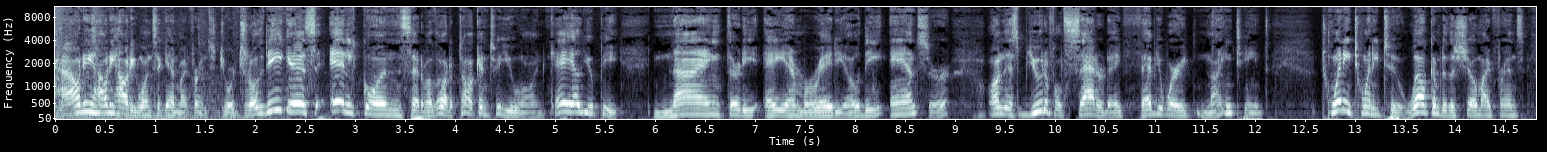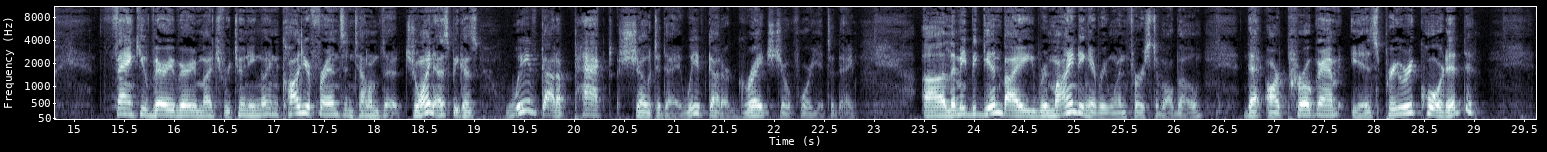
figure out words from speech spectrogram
Howdy, howdy, howdy. Once again, my friends, George Rodriguez, El Conservador, talking to you on KLUP 930 AM radio, The Answer, on this beautiful Saturday, February 19th, 2022. Welcome to the show, my friends. Thank you very, very much for tuning in. Call your friends and tell them to join us because we've got a packed show today. We've got a great show for you today. Uh, let me begin by reminding everyone, first of all, though, that our program is pre recorded.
